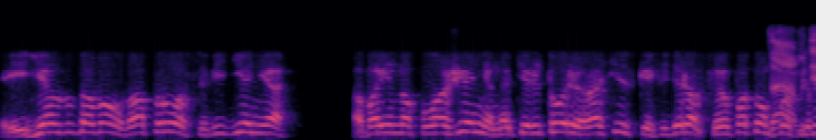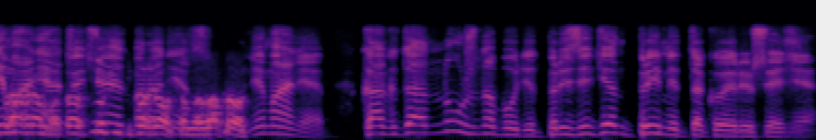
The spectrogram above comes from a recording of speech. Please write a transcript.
Я задавал вопрос введения военного положения на территории Российской Федерации. Вы потом да, внимание, отвечает Баранец. Внимание. Когда нужно будет, президент примет такое решение.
